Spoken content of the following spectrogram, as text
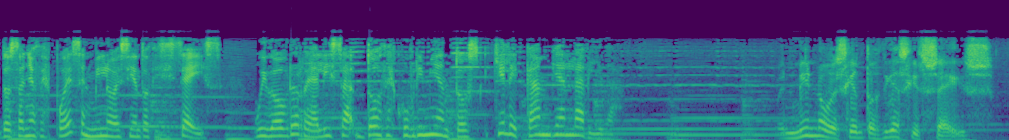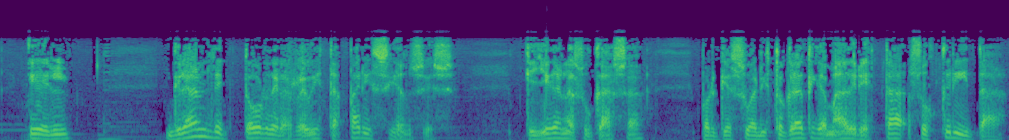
Dos años después, en 1916, Huidobro realiza dos descubrimientos que le cambian la vida. En 1916, él, gran lector de las revistas parisienses, que llegan a su casa porque su aristocrática madre está suscrita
